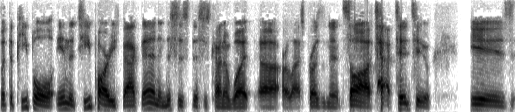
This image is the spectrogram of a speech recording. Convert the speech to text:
But the people in the Tea parties back then, and this is this is kind of what uh, our last president saw tapped into, is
